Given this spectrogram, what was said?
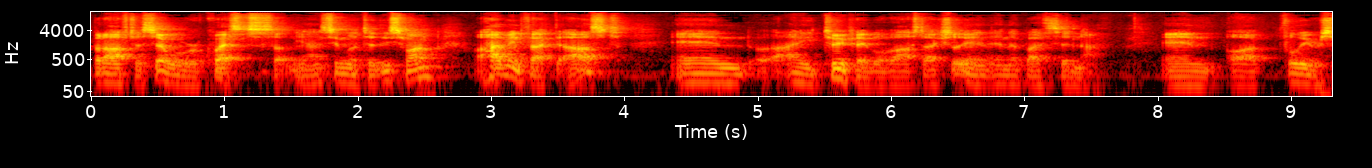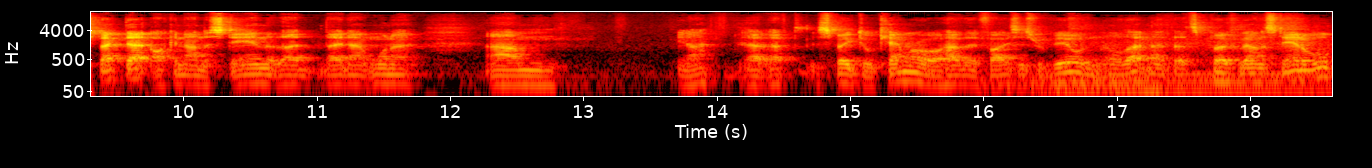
but after several requests, you know, similar to this one, I have in fact asked and only two people have asked actually, and, and they both said no. And I fully respect that. I can understand that they, they don't want to, um, you know, to speak to a camera or have their faces revealed and all that. And that that's perfectly understandable.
